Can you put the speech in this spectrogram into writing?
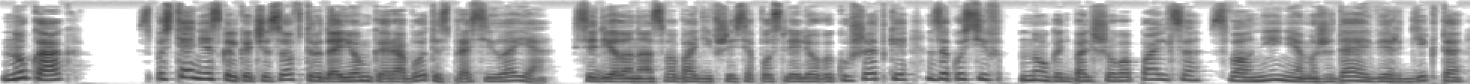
Ну как? Спустя несколько часов трудоемкой работы спросила я. Сидела на освободившейся после Лёвы кушетке, закусив ноготь большого пальца, с волнением ожидая вердикта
